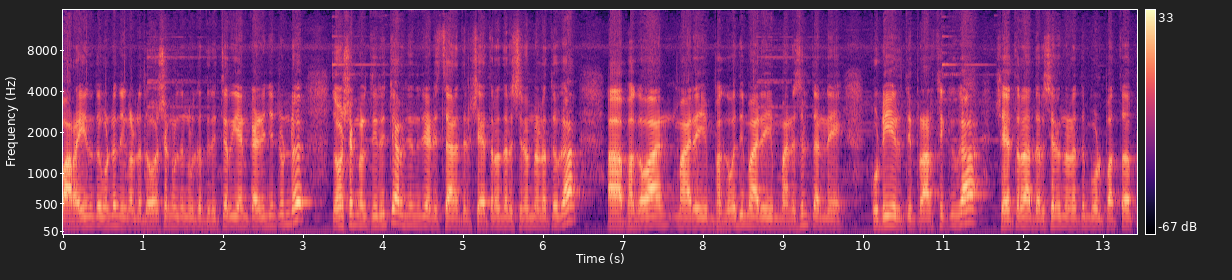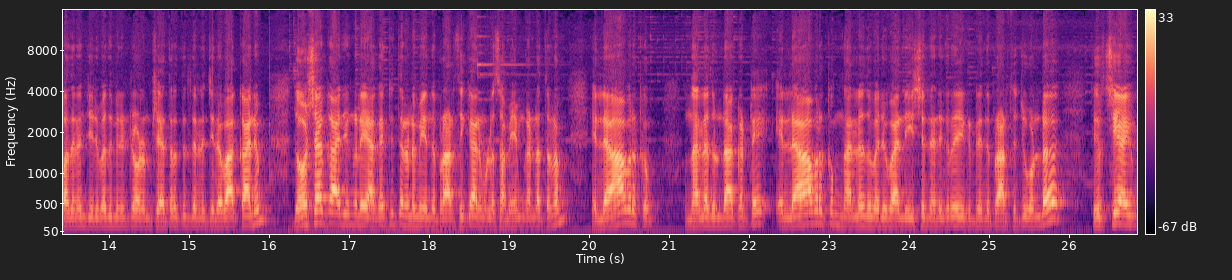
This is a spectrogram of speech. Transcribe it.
പറയുന്നത് കൊണ്ട് നിങ്ങളുടെ ദോഷങ്ങൾ നിങ്ങൾക്ക് തിരിച്ചറിയാൻ കഴിഞ്ഞിട്ടുണ്ട്. ദോഷങ്ങൾ തിരിച്ചറിഞ്ഞതിന്റെ അടിസ്ഥാനത്തിൽ ക്ഷേത്ര ദർശനം നടത്തുക. ഭഗവാന്മാരെയും ഭഗവതിമാരെയും മനസ്സിൽ തന്നെ കുടിയിരുത്തി പ്രാർത്ഥിക്കുക. ക്ഷേത്ര ദർശനം നടത്തുമ്പോൾ പത്ത് പതിനഞ്ച് ഇരുപത് മിനിറ്റോളം ക്ഷേത്രത്തിൽ തന്നെ ചിലവാക്കാനും ദോഷകാര്യങ്ങളെ അകറ്റിത്തരണമേ എന്ന് പ്രാർത്ഥിക്കാനുമുള്ള സമയം കണ്ടെത്തണം. എല്ലാവർക്കും നല്ലതുണ്ടാക്കട്ടെ. എല്ലാവർക്കും നല്ലത് വരുവാൻ ഈശ്വരൻ അനുഗ്രഹിക്കട്ടെ എന്ന് പ്രാർത്ഥിച്ചുകൊണ്ട് തീർച്ചയായും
